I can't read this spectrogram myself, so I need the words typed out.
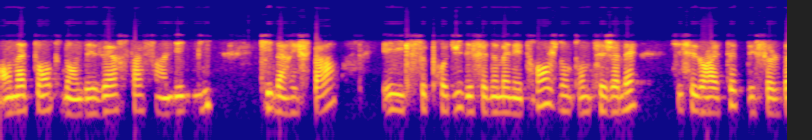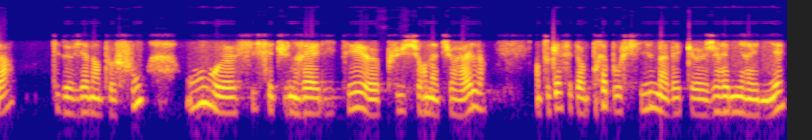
en attente dans le désert face à un ennemi qui n'arrive pas et il se produit des phénomènes étranges dont on ne sait jamais si c'est dans la tête des soldats qui deviennent un peu fous ou euh, si c'est une réalité euh, plus surnaturelle. En tout cas, c'est un très beau film avec euh, Jérémy Régnier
